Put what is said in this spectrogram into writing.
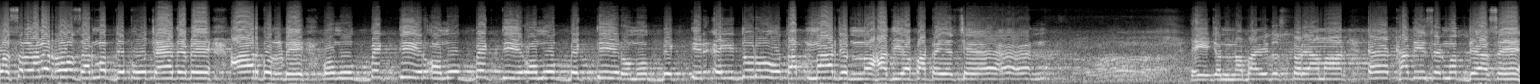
ওয়াসাল্লামের রওজার মধ্যে পৌঁছায় দেবে, আর বলবে, অমুক ব্যক্তির অমুক ব্যক্তির অমুক ব্যক্তির অমুক ব্যক্তির এই দুরুদ আপনার জন্য হাদিয়া পাঠিয়েছেন এই জন্য ভাই আমার এক হাদিসের মধ্যে আছে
